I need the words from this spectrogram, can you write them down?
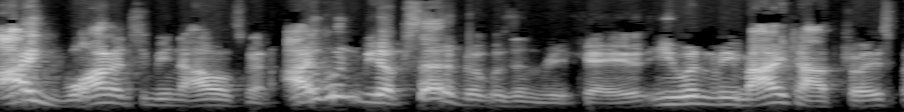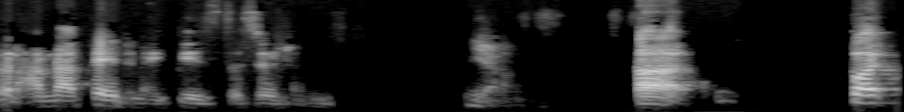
I want it to be Nagelsmann. I wouldn't be upset if it was Enrique. He wouldn't be my top choice, but I'm not paid to make these decisions. Yeah. Uh, but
